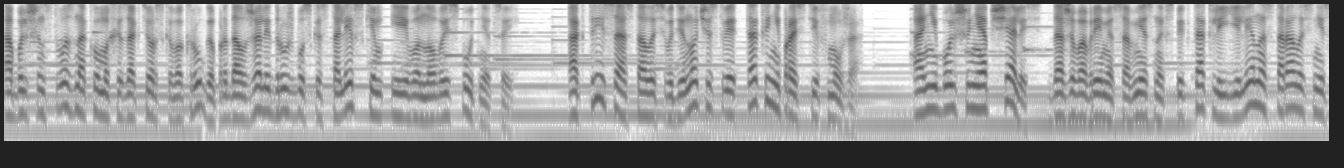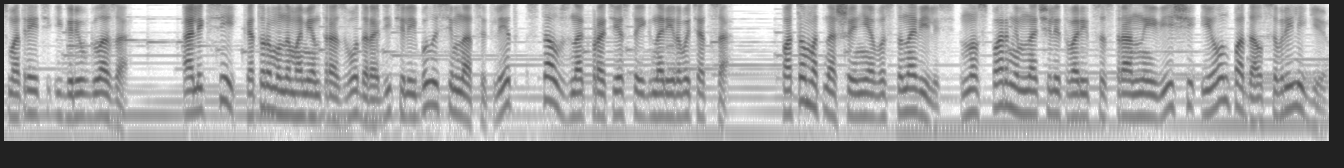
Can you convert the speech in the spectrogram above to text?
а большинство знакомых из актерского круга продолжали дружбу с Костолевским и его новой спутницей. Актриса осталась в одиночестве, так и не простив мужа. Они больше не общались, даже во время совместных спектаклей Елена старалась не смотреть Игорю в глаза. Алексей, которому на момент развода родителей было 17 лет, стал в знак протеста игнорировать отца. Потом отношения восстановились, но с парнем начали твориться странные вещи, и он подался в религию.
